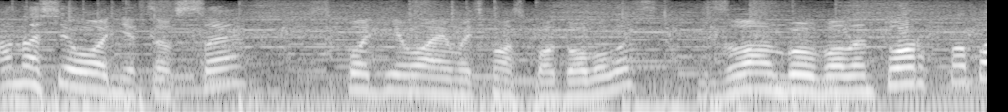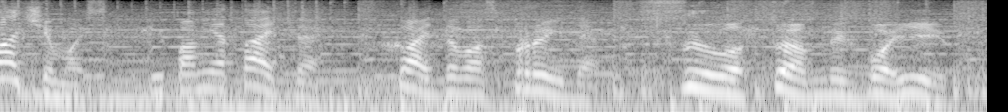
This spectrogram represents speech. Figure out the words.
А на сьогодні це все. Сподіваємось, вам сподобалось. З вами був Валентор. Побачимось. І пам'ятайте, хай до вас прийде сила темних богів.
